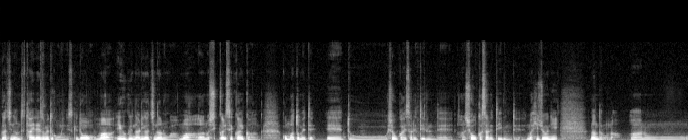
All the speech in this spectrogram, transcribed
がちなんですタイダイ染めとか多いんですけどまあえぐくなりがちなのがまああのしっかり世界観こうまとめてえーと、紹介されているんで消化されているんで、まあ、非常になんだろうなあの、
